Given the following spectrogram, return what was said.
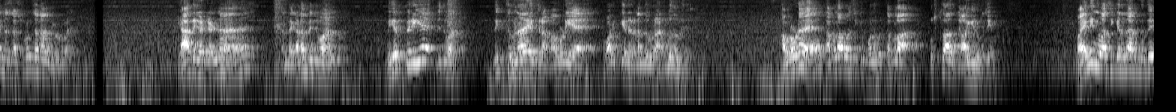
அந்த சஸ்பென்ஸை நான் சொல்கிறேன் யாருன்னு கேட்டேன்னா அந்த கடம் வித்வான் மிகப்பெரிய வித்வான் திக்து விநாயகராம் அவருடைய வாழ்க்கையில் நடந்த ஒரு அற்புதம் இது. அவரோட தபலா வாசிக்க போனவர் தபலா உஸ்தாத் ஜாகிர் ஹுசேன் வயலின் வாசிக்கிறதா இருந்தது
